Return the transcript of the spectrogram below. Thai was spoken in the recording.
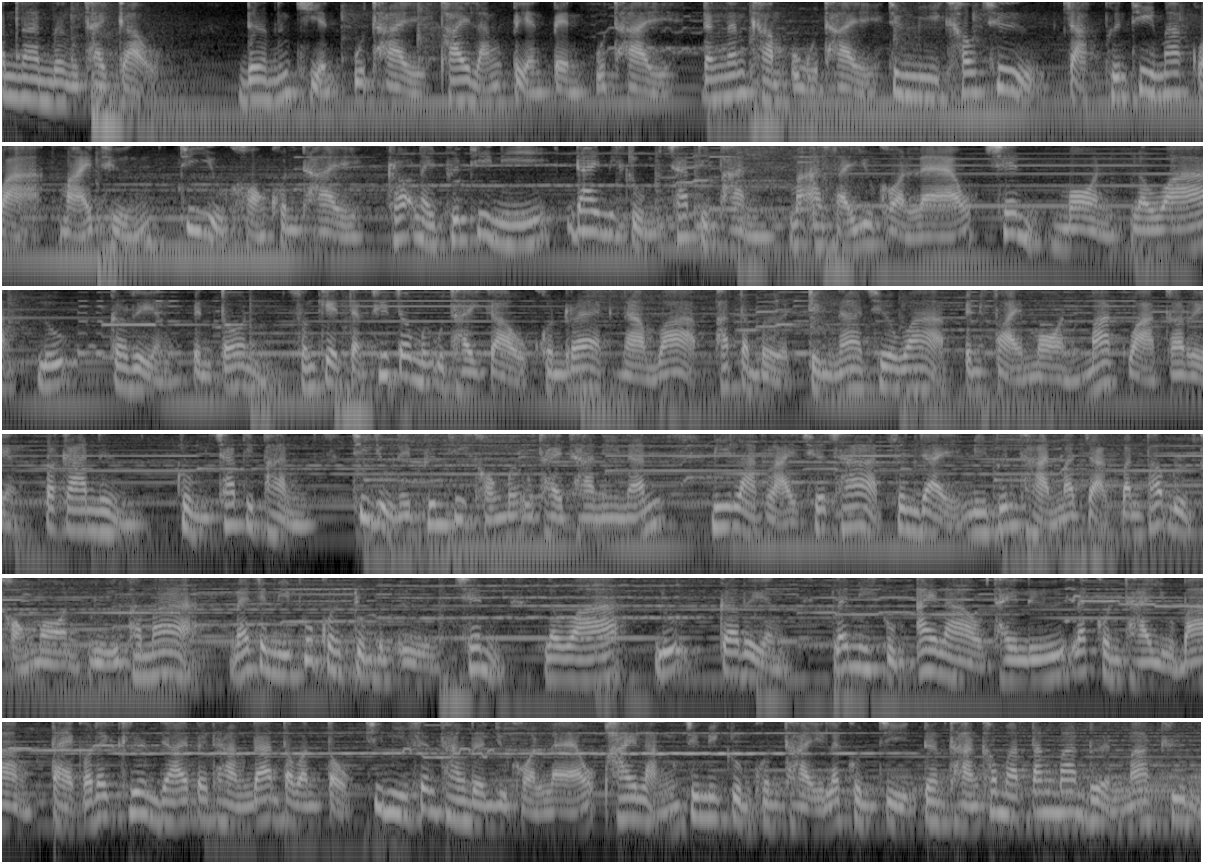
ตำนานเมืองอุทัยเก่า เดิมนั้นเขียนอุทัยภายหลังเปลี่ยนเป็นอุทัยดังนั้นคำอุทัยจึงมีเข้าชื่อจากพื้นที่มากกว่า หมายถึงที่อยู่ของคนไทย เพราะในพื้นที่นี้ได้มีกลุ่มชาติพันธุ์ มาอาศัยอยู่ก่อนแล้ว เช่น มอญละวะ ลุกกระเหรี่ยงเป็นต้น สังเกตจากชื่อเจ้าเมืองอุทัยเก่าคนแรกนามว่าพัตตะเบิดจึงน่าเชื่อว่าเป็นฝ่ายมอญมากกว่ากระเหรี่ยง ประการหนึ่ง กลุ่มชาติพันธุ์ที่อยู่ในพื้นที่ของเมืองอุทัยธานีนั้น มีหลากหลายเชื้อชาติ ส่วนใหญ่มีพื้นฐานมาจากบรรพบุรุษของมอญหรือพม่า แม้จะมีผู้คนกลุ่มอื่นๆ เช่น ละวะลุกะเหรี่ยง และมีกลุ่มไอ้ลาว ไทยลื้อ และคนไทยอยู่บ้าง แต่ก็ได้เคลื่อนย้ายไปทางด้านตะวันตก ที่มีเส้นทางเดินอยู่ก่อนแล้ว ภายหลังจึงมีกลุ่มคนไทยและคนจีนเดินทางเข้ามาตั้งบ้านเรือนมากขึ้น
